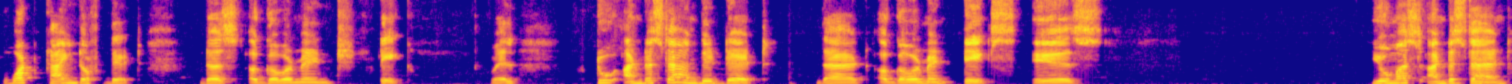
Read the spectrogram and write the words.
what kind of debt does a government take? Well, to understand the debt that a government takes is you must understand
